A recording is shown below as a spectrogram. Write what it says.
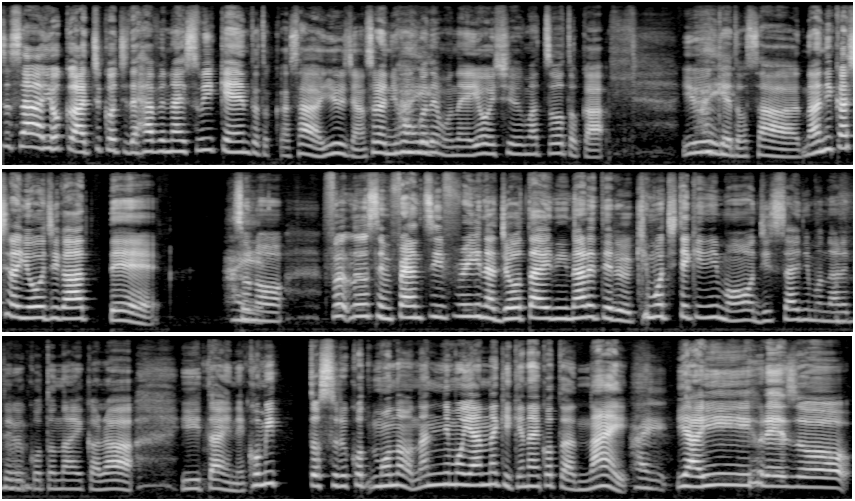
ずさよくあちこちで「Have a nice weekend」とかさ言うじゃん。それは日本語でもね「良い。週末を」とか言うけどさ、何かしら用事があって、その Footloose and Fancy Free な状態に慣れてる気持ち的にも実際にも慣れてることないから言いたいね。コミットするこものを何にもやんなきゃいけないことはないはい。いや、いいフレーズを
